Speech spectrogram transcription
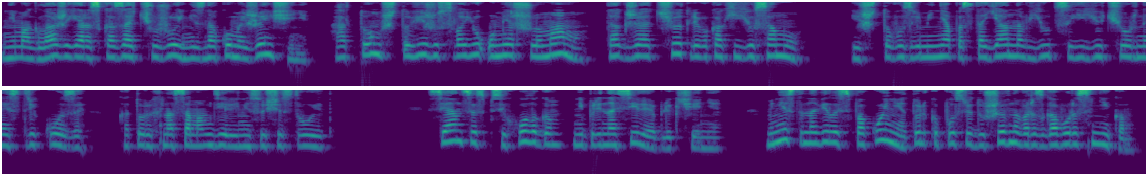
Не могла же я рассказать чужой незнакомой женщине о том, что вижу свою умершую маму так же отчетливо, как ее саму, и что возле меня постоянно вьются ее черные стрекозы, которых на самом деле не существует. Сеансы с психологом не приносили облегчения. Мне становилось спокойнее только после душевного разговора с Ником.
